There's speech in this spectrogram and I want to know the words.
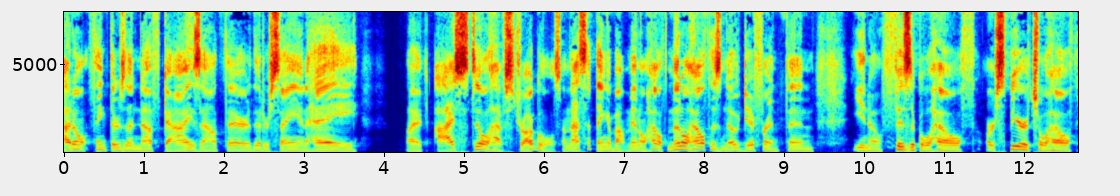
I don't think there's enough guys out there that are saying, "Hey, like I still have struggles." And that's the thing about mental health. Mental health is no different than, you know, physical health or spiritual health.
